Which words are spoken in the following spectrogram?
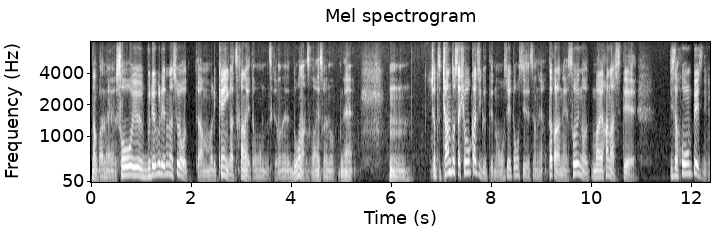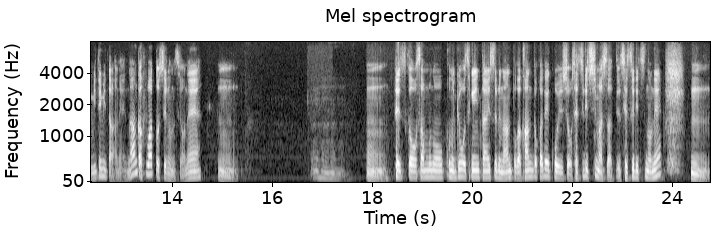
なんかね、そういうブレブレな賞ってあんまり権威がつかないと思うんですけどね、どうなんですかね、そういうのってね。うん。ちょっとちゃんとした評価軸っていうのを教えてほしいですよね。だからね、そういうの前話して、実際ホームページで見てみたらね、なんかふわっとしてるんですよね。うん。うん手塚治虫のこの業績に対するなんとかかんとかでこういう賞を設立しましたっていう設立のね、うん、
